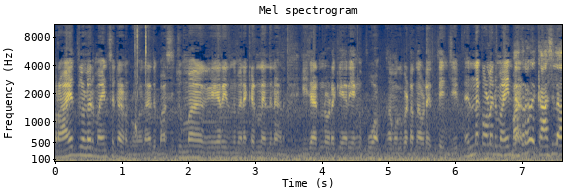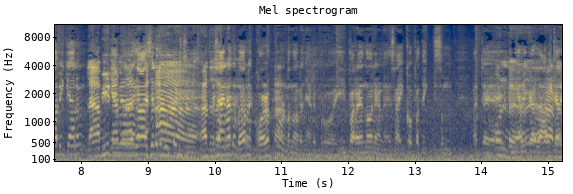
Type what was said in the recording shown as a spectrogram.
പ്രായത്തിലുള്ള ഒരു മൈൻഡ് സെറ്റ് ആണ് ബ്രോ അതായത് ബസ് ചുമ്മാ കയറി ഇരുന്ന് മെനക്കെടണം എന്തിനാണ്? ഈ ചേട്ടന്റെ കൂടെ കയറി അങ്ങ് പോവാം. നമുക്ക് പെട്ടെന്ന് അവിടെ എത്തുകയും ചെയ്യും. എന്നൊക്കെ ഉള്ള ഒരു മൈൻഡ് കാശ് ലാഭിക്കാനും. അതിനകത്ത് വേറെ കുഴപ്പമുണ്ടെന്ന് പറഞ്ഞാൽ ബ്രോ ഈ പറയുന്ന പോലെയാണ് സൈക്കോപ്പത്തിക്സും മറ്റേ ആൾക്കാർ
